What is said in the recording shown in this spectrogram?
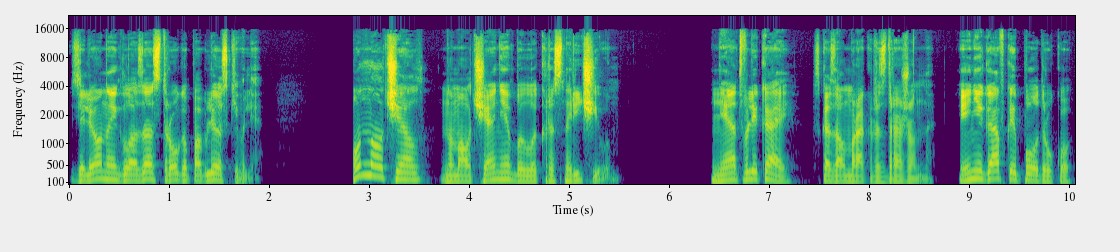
Зеленые глаза строго поблескивали. Он молчал, но молчание было красноречивым. "Не отвлекай", сказал мрак раздраженно. "И не гавкай под руку,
